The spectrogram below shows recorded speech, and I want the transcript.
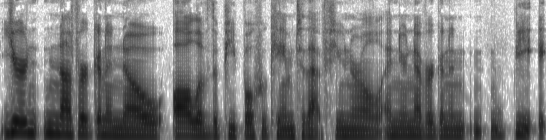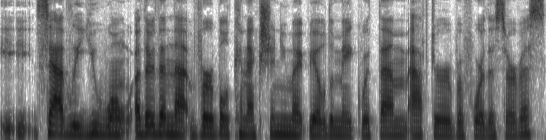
you're never going to know all of the people who came to that funeral and you're never going to be sadly you won't other than that verbal connection you might be able to make with them after or before the service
